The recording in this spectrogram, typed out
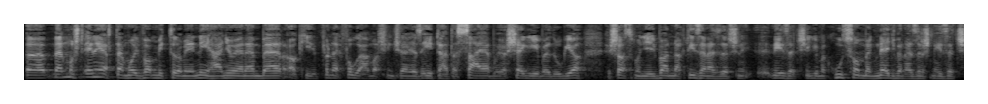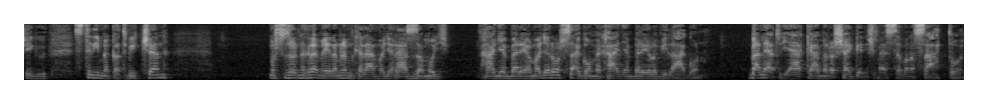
Mert most én értem, hogy van, mit tudom én, néhány olyan ember, akinek fogalma sincs, hogy az ételt a szájába, vagy a segébe dugja, és azt mondja, hogy vannak 10 ezeres nézettségű, meg 20, meg 40 ezeres nézettségű streamek a Twitch-en. Most azoknak remélem nem kell elmagyarázzam, hogy hány ember él Magyarországon, meg hány ember él a világon. Bár lehet, hogy el kell, mert a segged is messze van a száttól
